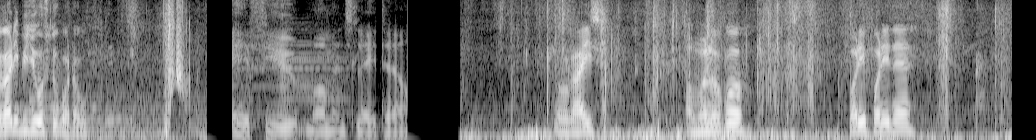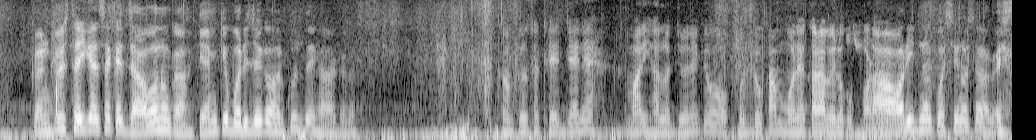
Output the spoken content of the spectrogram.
અગાડી બીજી વસ્તુ બતાવું A few moments later. તો ગાઈસ અમે લોકો ફરી ફરીને કન્ફ્યુઝ થઈ ગયા છે કે જવાનું કાં? કેમ કે બધી જગ્યા હરખું જ દેખાયા કરે. કમ્પ્યુટર થઈ જ જાય ને. મારી હાલત જોઈને કેવો બધું કામ મને કરાવે લોકો લોકો આ ઓરિજિનલ પસીનો છે ગાઈસ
